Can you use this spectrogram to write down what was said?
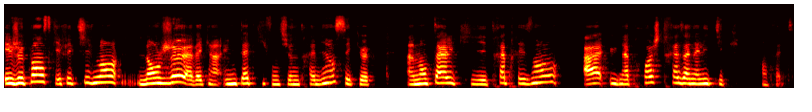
Et je pense qu'effectivement, l'enjeu avec une tête qui fonctionne très bien, c'est que un mental qui est très présent a une approche très analytique, en fait.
